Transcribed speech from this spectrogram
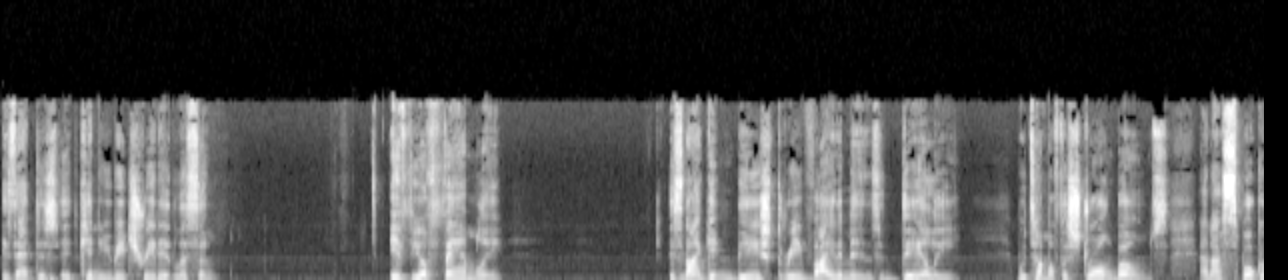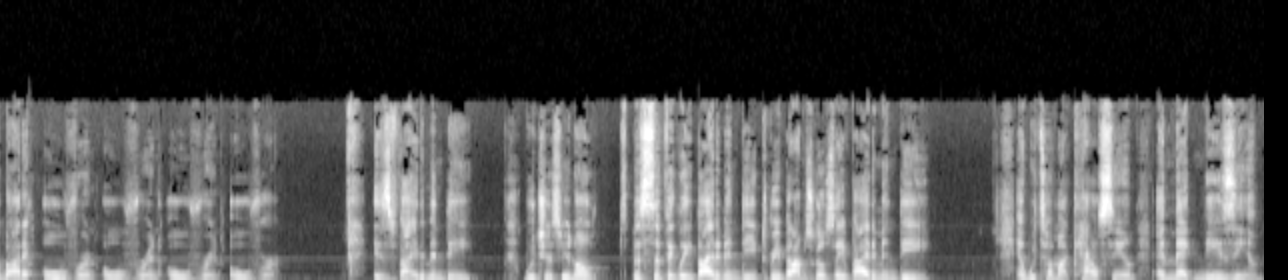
is that this? It, can you be treated? Listen, if your family is not getting these three vitamins daily, we're talking about for strong bones. And I spoke about it over and over and over and over. Is vitamin D, which is, you know, specifically vitamin D3, but I'm just going to say vitamin D, and we talk about calcium and magnesium.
